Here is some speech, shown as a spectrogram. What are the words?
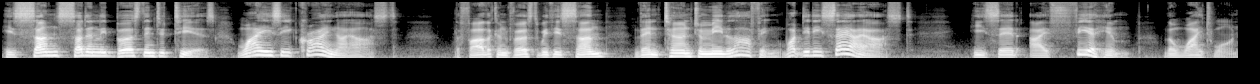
his son suddenly burst into tears. Why is he crying? I asked. The father conversed with his son, then turned to me laughing. What did he say? I asked. He said, I fear him, the white one.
